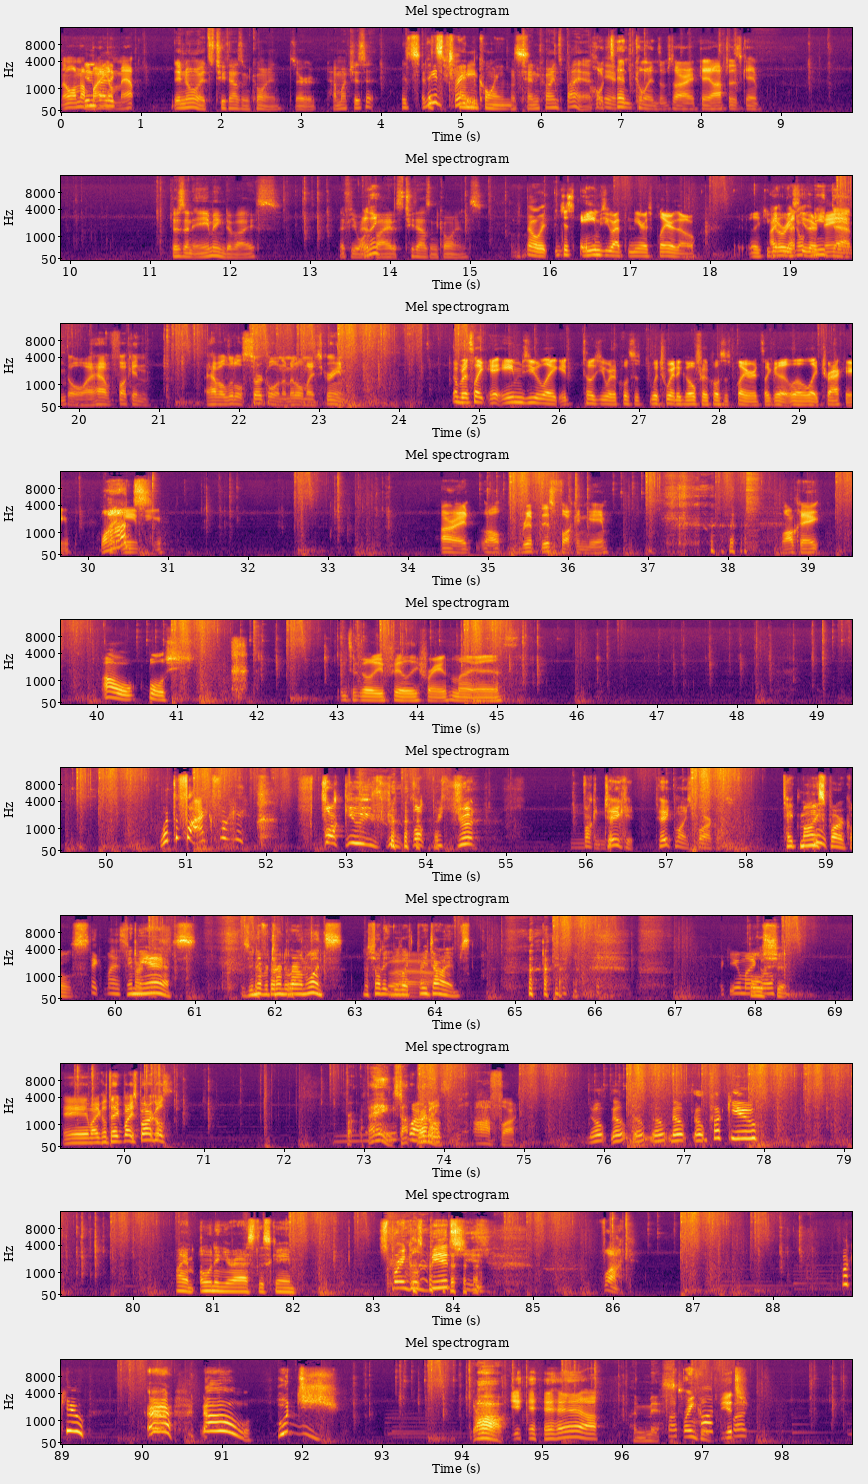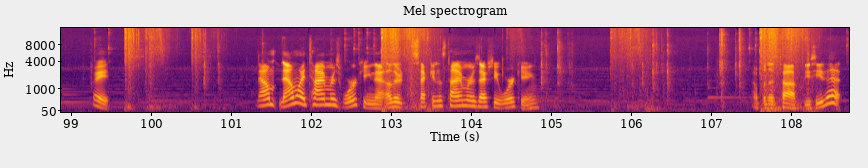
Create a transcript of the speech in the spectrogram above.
No, I'm not Didn't buy buying a the- map. Yeah, no, it's two thousand coins. Or how much is it? It's I think it's, it's ten free. Oh, coins. 10 coins. Buy it. Oh, Yeah. 10 coins. I'm sorry. Okay, after this game. There's an aiming device. If you want Really? to buy it, it's two thousand coins. No, it, it just aims you at the nearest player though. Like you I, can already I see don't their need that though. I have fucking. I have a little circle in the middle of my screen. No, but it's like it aims you like it tells you where the closest which way to go for the closest player. It's like a little like tracking. What? Like aiming. All right. Well, rip this fucking game. okay. Oh bullshit. Invincibility Philly frames my ass. What the fuck? Fucking- Fuck you, you stupid fuck me shit. Fucking take it. Take my sparkles. Take my sparkles Take my sparkles. in the ass. Because you never turned around once. I shot at you like three Uh. times. Fuck you, Michael. Bullshit. Hey, Michael, take my sparkles. Fr- Bang! Stop running! Sparkles. Ah, fuck. Nope, nope, nope, nope, nope, nope. Fuck you. I am owning your ass this game. Sprinkles, bitch. fuck. Fuck you. Ah, no. Hoochie. Ah! Yeah. I missed. Fuck. Sprinkles, Fuck, bitch. fuck. Wait. Now, now my timer's working. That other seconds timer is actually working. Up at the top. Do you see that?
